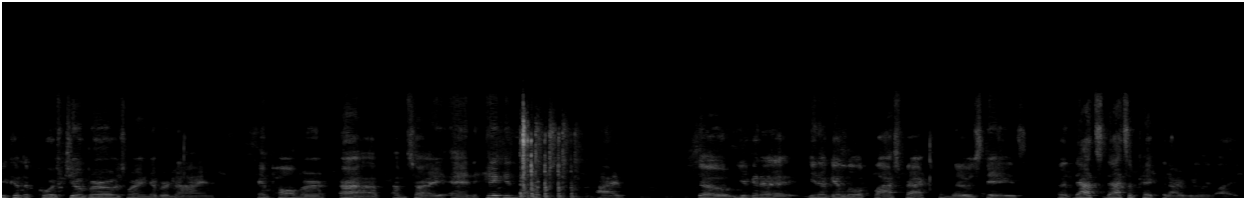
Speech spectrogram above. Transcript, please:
because of course Joe Burrow is wearing number nine, and Palmer, uh, I'm sorry, and Higgins five. So you're gonna, you know, get a little flashback from those days. But that's that's a pick that I really like.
